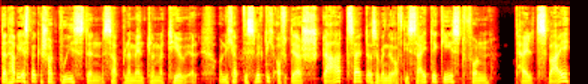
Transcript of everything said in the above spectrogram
dann habe ich erstmal geschaut, wo ist denn Supplemental Material? Und ich habe das wirklich auf der Startseite, also wenn du auf die Seite gehst von Teil 2.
